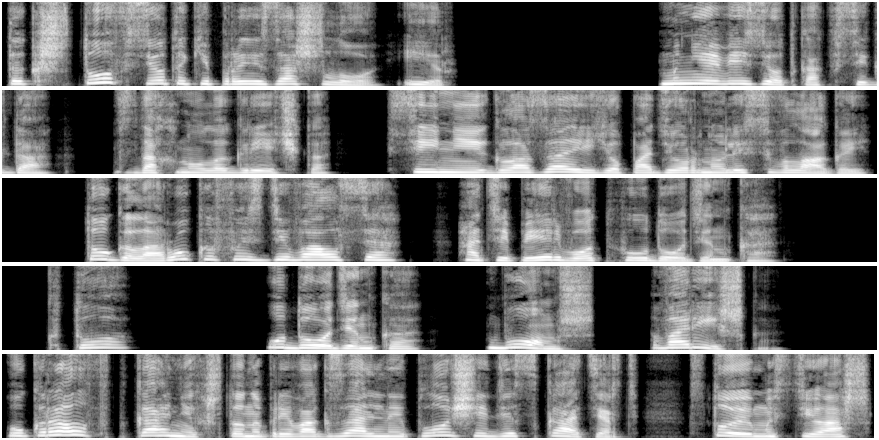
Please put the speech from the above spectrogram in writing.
«Так что все-таки произошло, Ир?» «Мне везет, как всегда», — вздохнула Гречка. Синие глаза ее подернулись влагой. То Голоруков издевался, а теперь вот Удоденко. «Кто?» «Удоденко. Бомж. Воришка. Украл в тканях, что на привокзальной площади скатерть, стоимостью аж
